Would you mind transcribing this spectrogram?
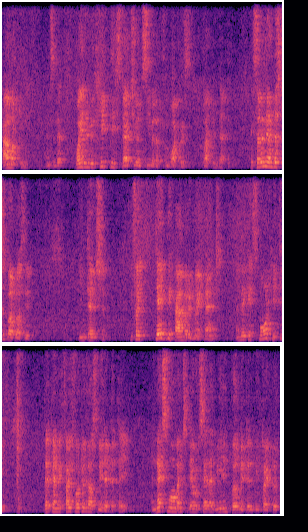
hammer to me and said that, why don't you hit the statue and see whether some water is trapped in that? I suddenly understood what was the intention. If I take the hammer in my hand and make a small hitting, there can be five photographs made at the time. And next moment, they would say that we didn't permit and he tried to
